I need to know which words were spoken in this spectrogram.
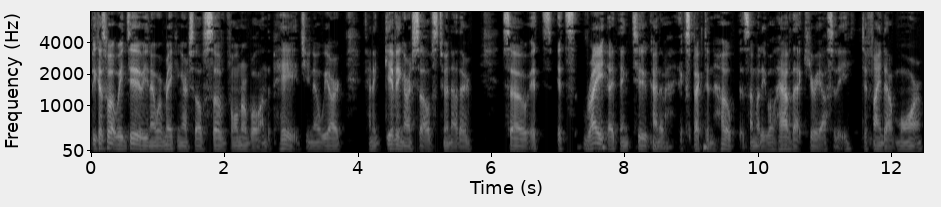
because what we do, you know, we're making ourselves so vulnerable on the page. You know, we are kind of giving ourselves to another. So it's it's right, I think, to kind of expect and hope that somebody will have that curiosity to find out more.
